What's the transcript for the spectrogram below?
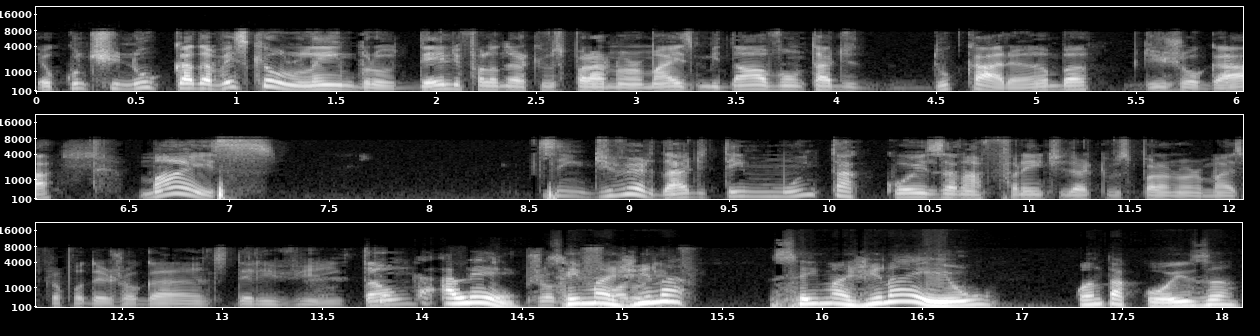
eu continuo, cada vez que eu lembro dele falando de arquivos paranormais, me dá uma vontade do caramba de jogar, mas sim, de verdade, tem muita coisa na frente de arquivos paranormais para poder jogar antes dele vir. Então, Ale, você imagina, você imagina eu quanta coisa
